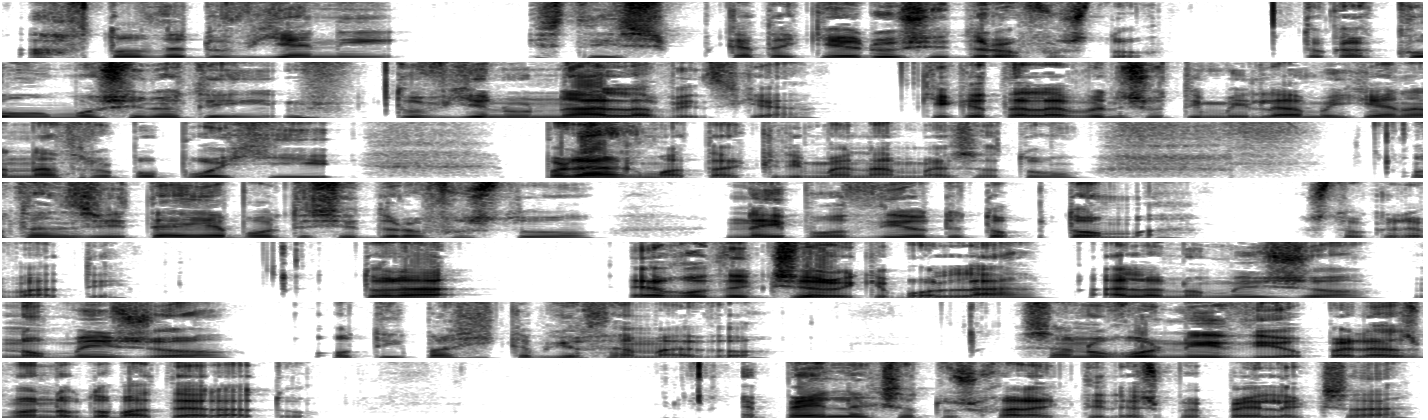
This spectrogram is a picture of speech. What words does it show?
αυτό δεν του βγαίνει στις κατά καιρούς συντρόφους του. Το κακό όμως είναι ότι του βγαίνουν άλλα βίτσια και καταλαβαίνεις ότι μιλάμε για έναν άνθρωπο που έχει πράγματα κρυμμένα μέσα του όταν ζητάει από τις συντρόφους του να υποδίονται το πτώμα στο κρεβάτι. Τώρα, εγώ δεν ξέρω και πολλά, αλλά νομίζω, νομίζω ότι υπάρχει κάποιο θέμα εδώ. Σαν γονίδιο περασμένο από τον πατέρα του. Επέλεξα τους χαρακτήρες που επέλεξα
